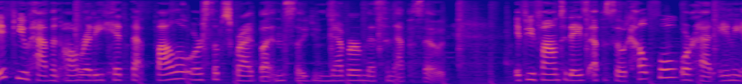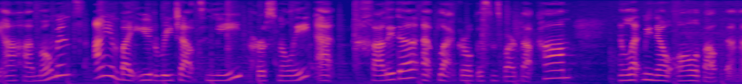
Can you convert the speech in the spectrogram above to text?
If you haven't already, hit that follow or subscribe button so you never miss an episode. If you found today's episode helpful or had any aha moments, I invite you to reach out to me personally at khalida at blackgirlbusinessbar.com and let me know all about them.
